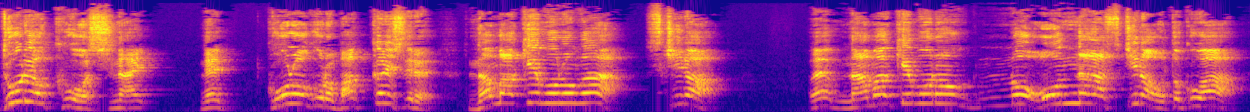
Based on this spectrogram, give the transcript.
努力をしない、ね、ゴロゴロばっかりしてる、怠け者が好きな、え、怠け者の女が好きな男は、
